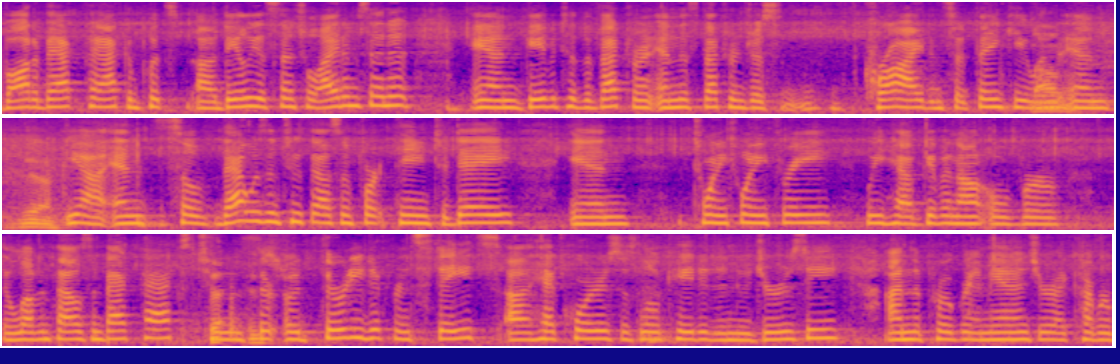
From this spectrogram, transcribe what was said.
bought a backpack and put uh, daily essential items in it and gave it to the veteran and this veteran just cried and said thank you and, um, and yeah. yeah and so that was in 2014 today in 2023 we have given out over 11,000 backpacks to thir uh, 30 different states. Uh, headquarters is located in New Jersey. I'm the program manager. I cover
